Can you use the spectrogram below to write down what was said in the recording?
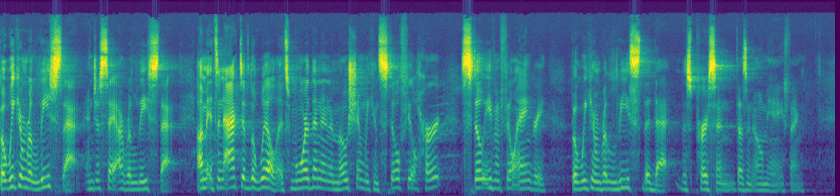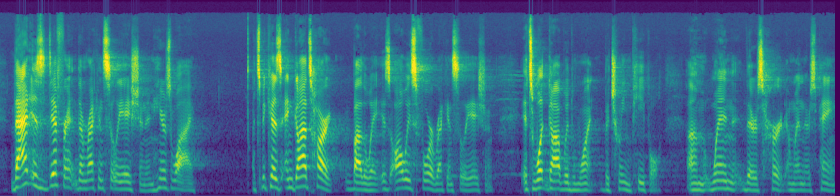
But we can release that and just say, I release that. Um, it's an act of the will. It's more than an emotion. We can still feel hurt, still even feel angry, but we can release the debt. This person doesn't owe me anything. That is different than reconciliation, and here's why. It's because, and God's heart, by the way, is always for reconciliation. It's what God would want between people um, when there's hurt and when there's pain.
